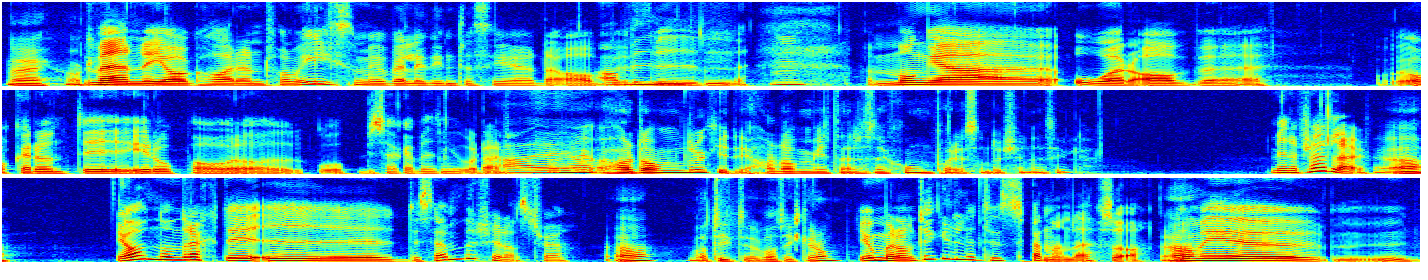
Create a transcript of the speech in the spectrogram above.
Nej, okej. Men jag har en familj som är väldigt intresserade av Av vin. vin. Mm. Många år av eh, åka runt i Europa och, och besöka vingårdar. Ja, ja, ja. Har de druckit det? Har de gett en recension på det som du känner till? Mina föräldrar? Ja. Ja, de drack det i december senast tror jag. ja. Vad, tyckte, vad tycker de? Jo men de tycker det är lite spännande så. Ja. De är, mm,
